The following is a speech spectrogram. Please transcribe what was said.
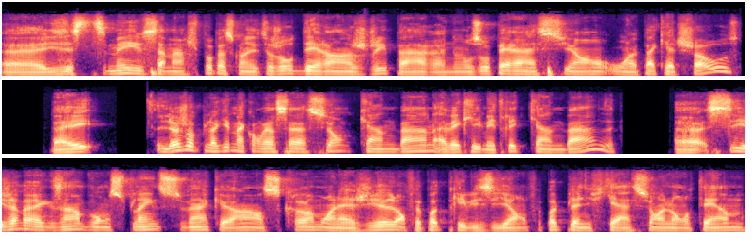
euh, les estimés, ça marche pas parce qu'on est toujours dérangé par nos opérations ou un paquet de choses, ben là, je vais plugger ma conversation Kanban avec les métriques Kanban. Euh, si les gens, par exemple, vont se plaindre souvent qu'en ah, Scrum ou en Agile, on fait pas de prévision, on fait pas de planification à long terme,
